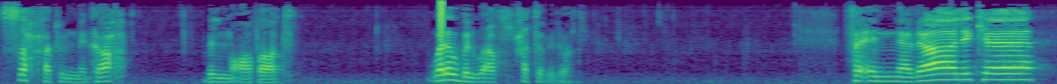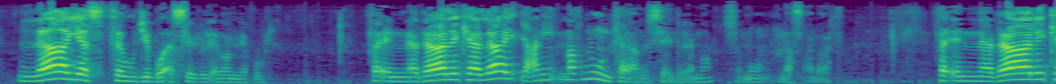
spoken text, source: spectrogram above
صحة النكاح بالمعاطاة ولو بالواقع حتى بالواقع. فإن ذلك لا يستوجب السيد الإمام يقول. فإن ذلك لا يعني مضمون كلام السيد الإمام سموه الأصعبات. فإن ذلك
